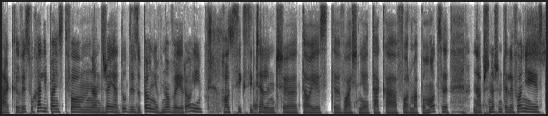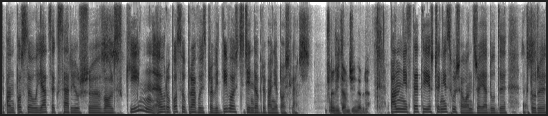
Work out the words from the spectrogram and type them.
Tak, wysłuchali Państwo Andrzeja Dudy zupełnie w nowej roli. Hot 60 Challenge e, to jest właśnie taka forma pomocy. A przy naszym telefonie jest pan poseł Jacek Sariusz-Wolski, europoseł Prawo i Sprawiedliwość. Dzień dobry, panie pośle. Witam, dzień dobry. Pan niestety jeszcze nie słyszał Andrzeja Dudy, który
